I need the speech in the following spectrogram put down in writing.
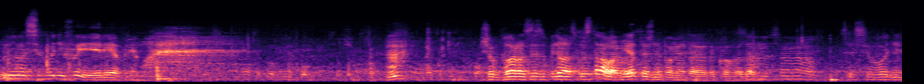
Ну, а сьогодні феєрія прямо. А? Щоб два рази зупинялась вистава, я теж не пам'ятаю такого, да. Це сьогодні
